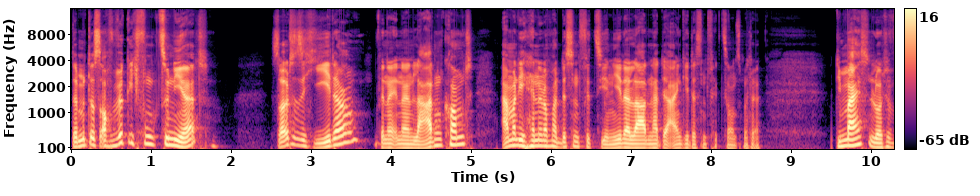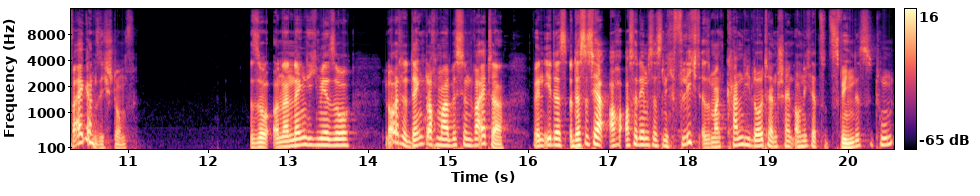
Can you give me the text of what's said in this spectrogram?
damit das auch wirklich funktioniert, sollte sich jeder, wenn er in einen Laden kommt, einmal die Hände nochmal desinfizieren. Jeder Laden hat ja eigentlich Desinfektionsmittel. Die meisten Leute weigern sich stumpf. So, und dann denke ich mir so, Leute, denkt doch mal ein bisschen weiter. Wenn ihr das, das ist ja auch, außerdem ist das nicht Pflicht, also man kann die Leute anscheinend auch nicht dazu zwingen, das zu tun,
